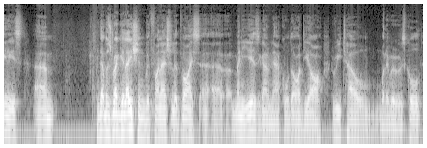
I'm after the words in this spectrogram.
is um, there was regulation with financial advice uh, uh, many years ago now called RDR, retail, whatever it was called.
